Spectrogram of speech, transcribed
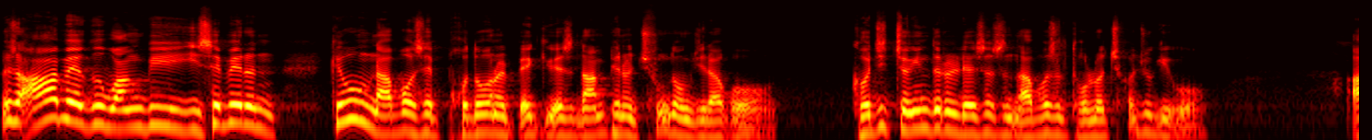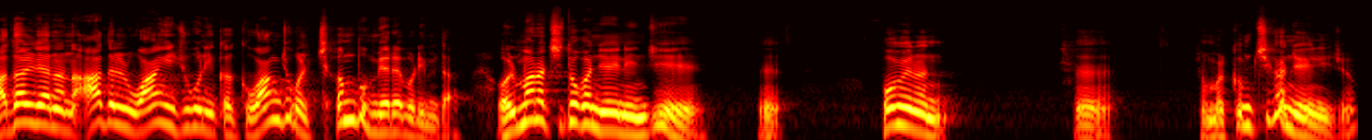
그래서 아합의 그 왕비 이세벨은 결국 나봇의 포도원을 뺏기 위해서 남편을 충동질하고 거짓 정인들을 내서서 나봇을 돌로 쳐 죽이고 아달랴는 아들 왕이 죽으니까 그 왕족을 전부 멸해버립니다. 얼마나 지독한 여인인지 예. 보면은 예. 정말 끔찍한 여인이죠.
